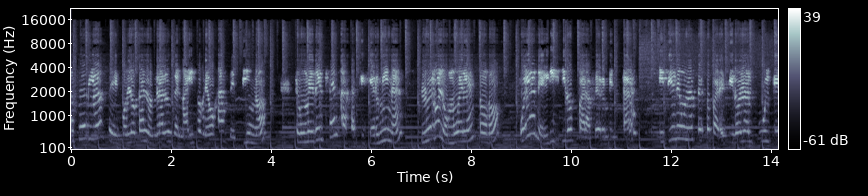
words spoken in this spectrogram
hacerla se colocan los granos del maíz sobre hojas de pino, se humedecen hasta que germinan, luego lo muelen todo, cuelan el líquido para fermentar y tiene un aspecto parecido al pulque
